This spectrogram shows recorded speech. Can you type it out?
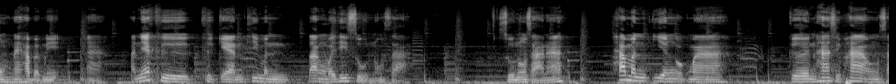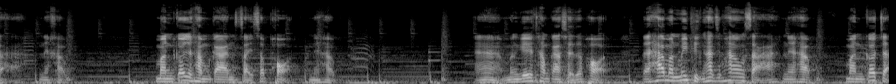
งๆนะครับแบบนี้อ่าอันนี้คือคือแกนที่มันตั้งไว้ที่0องศา0องศานะ ถ้ามันเอียงออกมาเกิน 55 องศานะครับ มันก็จะทำการใส่ซัพพอร์ตนะครับอ่ามันก็จะทำการใส่ซัพพอร์ตแต่ถ้ามันไม่ถึง 55 องศานะครับมันก็จะ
